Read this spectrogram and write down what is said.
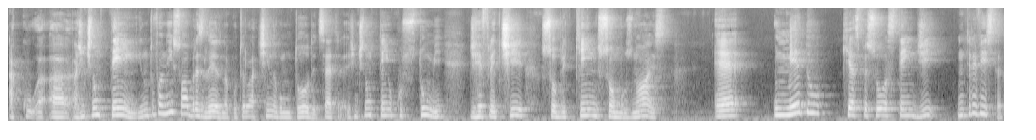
a, a, a, gente não tem, e não estou falando nem só brasileiro, na cultura latina como um todo, etc., a gente não tem o costume de refletir sobre quem somos nós, é o medo que as pessoas têm de entrevista.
